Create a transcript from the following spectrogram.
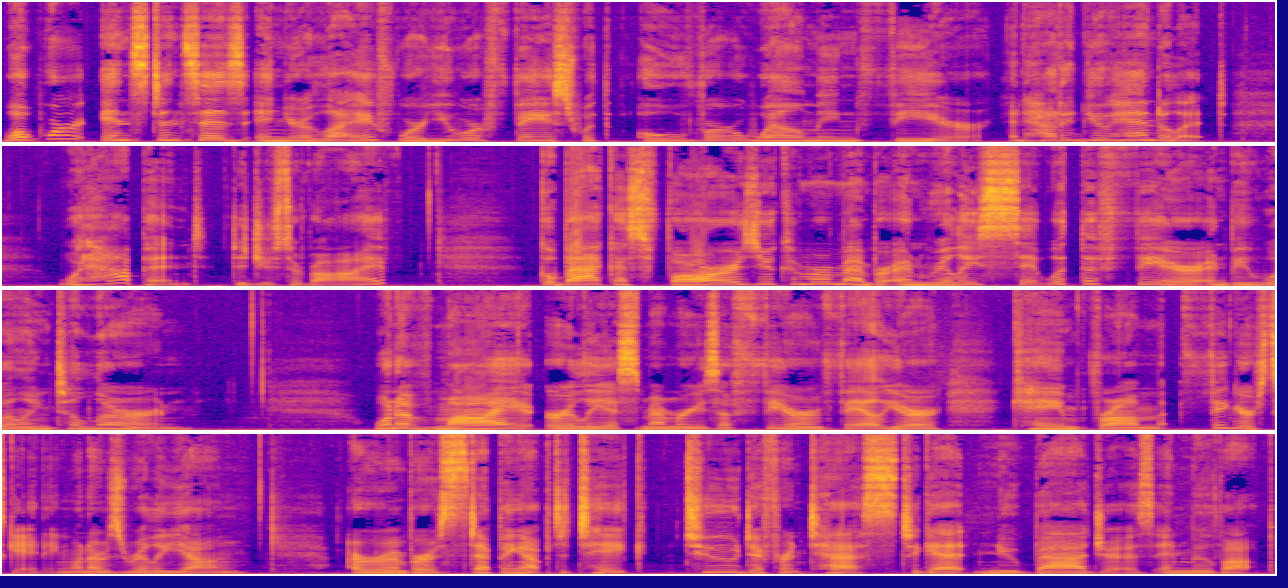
What were instances in your life where you were faced with overwhelming fear and how did you handle it? What happened? Did you survive? Go back as far as you can remember and really sit with the fear and be willing to learn. One of my earliest memories of fear and failure came from figure skating when I was really young. I remember stepping up to take two different tests to get new badges and move up.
